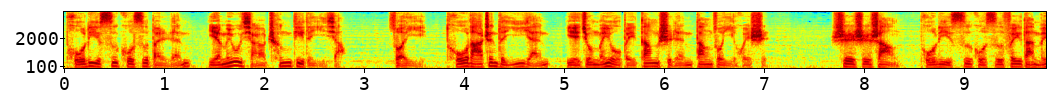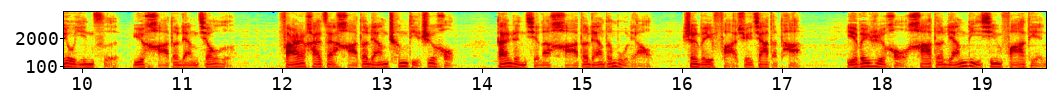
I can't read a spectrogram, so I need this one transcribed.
普利斯库斯本人也没有想要称帝的意向，所以图拉真的遗言也就没有被当事人当做一回事。事实上，普利斯库斯非但没有因此与哈德良交恶，反而还在哈德良称帝之后担任起了哈德良的幕僚。身为法学家的他，也为日后哈德良立新法典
